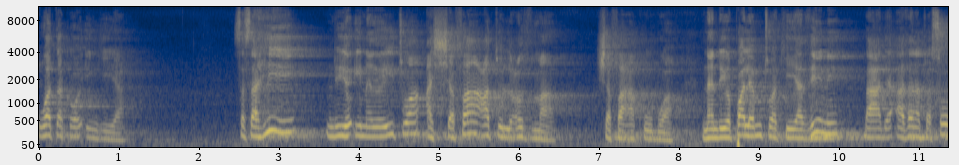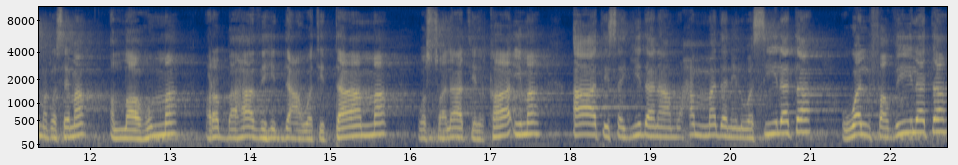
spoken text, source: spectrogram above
watakaoingia. Sasa hii ndiyo inayoitwa ashafaatu ludhma shafaa kubwa na ndiyo pale mtu akiadhini baada ya adhana twasoma twasema allahumma raba hadhihi dawati tama والصلاة القائمة آت سيدنا محمدا الوسيلة والفضيلة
